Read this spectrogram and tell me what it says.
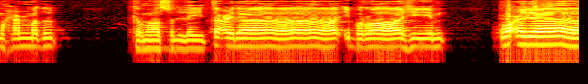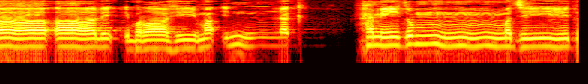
محمد كما صليت على إبراهيم وعلى آل إبراهيم إنك حميد مجيد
